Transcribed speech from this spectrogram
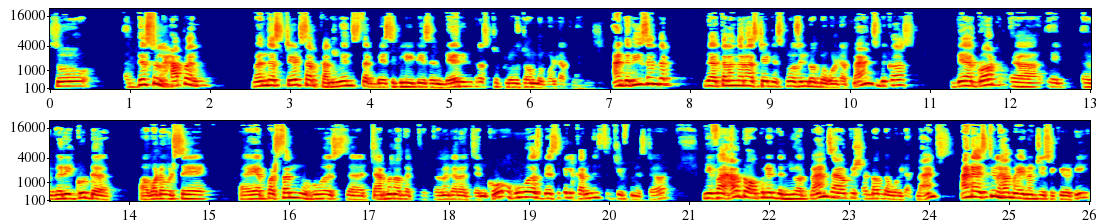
So this will happen when the states are convinced that basically it is in their interest to close down the older plants. And the reason that the Telangana state is closing down the older plants because they have got uh, a, a, very good, uh, uh, what I would say, a person who is uh, chairman of the Telangana Genco, who was basically convinced the chief minister, if I have to operate the newer plants, I have to shut down the older plants, and I still have my energy security,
